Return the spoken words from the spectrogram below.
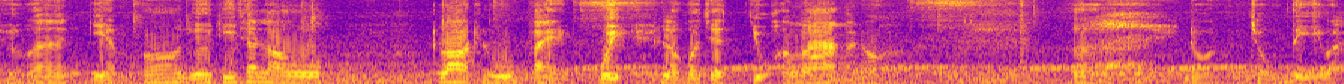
ถือว่าเยี่ยมอ๋อเดี๋ยวที่ถ้าเราลอดรูไปอุ๊ยเราก็จะอยู่ข้างล่างอะเนาะเออโดนมันโจมตีว่ะ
